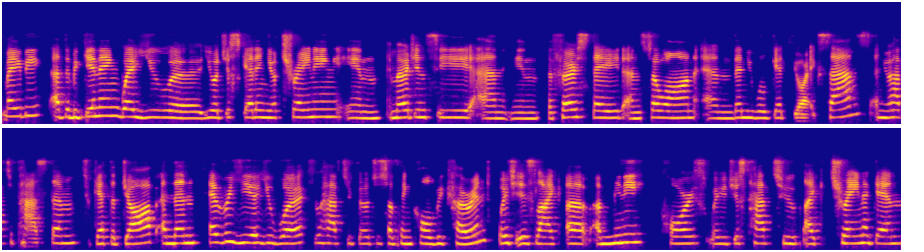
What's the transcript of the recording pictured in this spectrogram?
maybe at the beginning, where you uh, you are just getting your training in emergency and in the first aid and so on, and then you will get your exams, and you have to pass them to get the job. And then every year you work, you have to go to something called recurrent, which is like a, a mini course where you just have to like train again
